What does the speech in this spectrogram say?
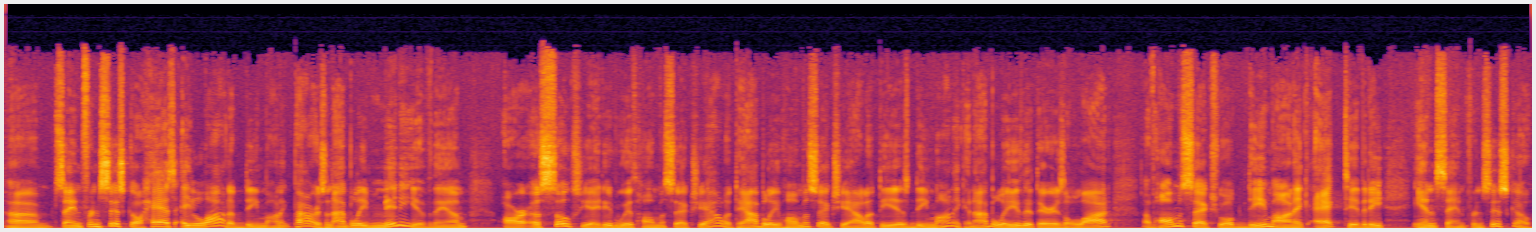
um, San Francisco has a lot of demonic powers, and I believe many of them are associated with homosexuality. I believe homosexuality is demonic, and I believe that there is a lot of homosexual demonic activity in San Francisco.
